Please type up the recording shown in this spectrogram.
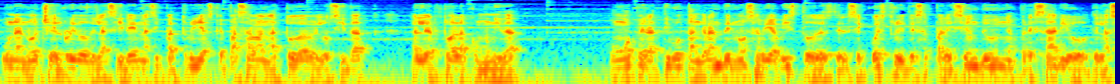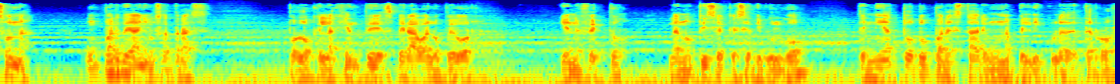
Una noche el ruido de las sirenas y patrullas que pasaban a toda velocidad alertó a la comunidad. Un operativo tan grande no se había visto desde el secuestro y desaparición de un empresario de la zona, un par de años atrás, por lo que la gente esperaba lo peor. Y en efecto, la noticia que se divulgó tenía todo para estar en una película de terror.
